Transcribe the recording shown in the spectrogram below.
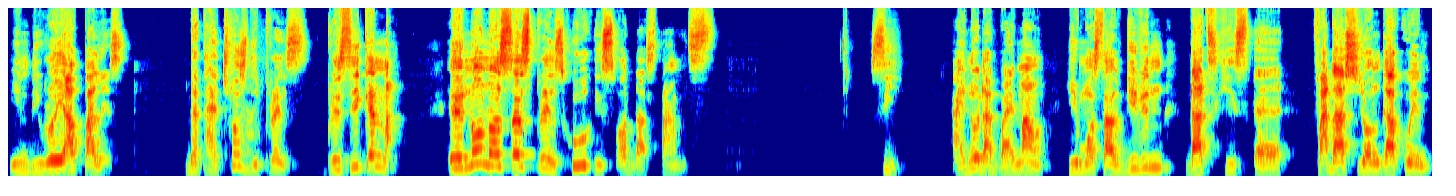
in the royal palace. But I trust the prince, Prince Ikenna, a no-nonsense prince who his order stands. See, I know that by now he must have given that his uh, father's younger queen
